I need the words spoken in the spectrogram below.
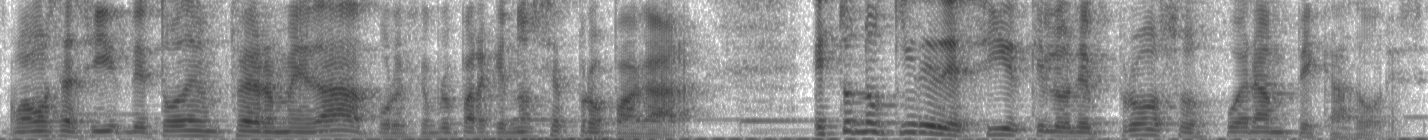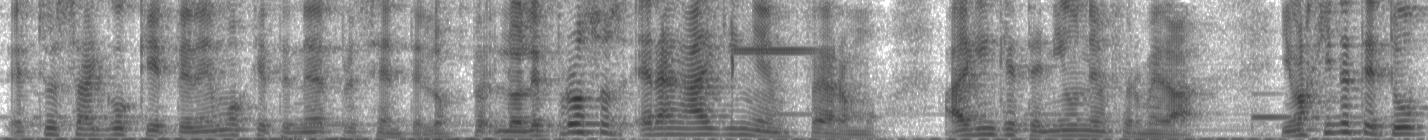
vamos a decir, de toda enfermedad, por ejemplo, para que no se propagara. Esto no quiere decir que los leprosos fueran pecadores. Esto es algo que tenemos que tener presente. Los, leprosos eran alguien enfermo, alguien que tenía una enfermedad. Imagínate tú,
